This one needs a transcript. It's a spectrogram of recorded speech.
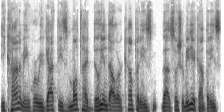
economy where we've got these multi-billion dollar companies, uh, social media companies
